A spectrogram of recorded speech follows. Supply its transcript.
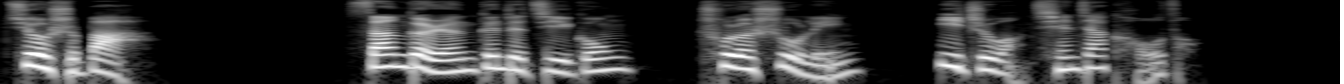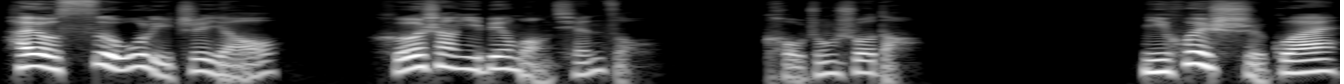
就是罢。”三个人跟着济公。出了树林，一直往千家口走，还有四五里之遥。和尚一边往前走，口中说道：“你会使乖，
